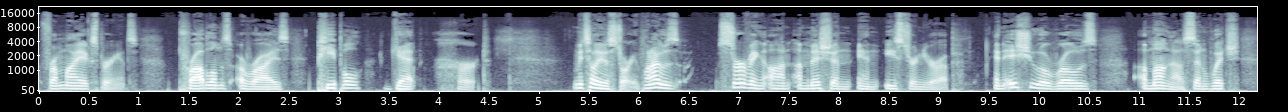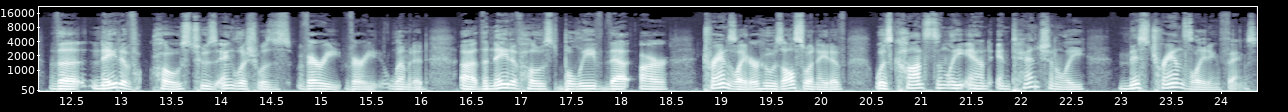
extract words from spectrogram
from my experience, problems arise, people get hurt. Let me tell you a story. When I was serving on a mission in Eastern Europe, an issue arose among us in which the native host, whose English was very, very limited, uh, the native host believed that our translator, who was also a native, was constantly and intentionally mistranslating things.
